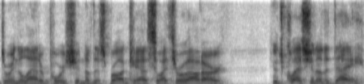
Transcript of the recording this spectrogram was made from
during the latter portion of this broadcast. So I threw out our huge question of the day.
